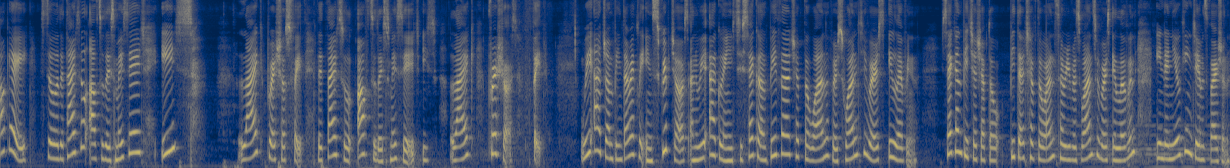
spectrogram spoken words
Okay, so the title of today's message is like precious faith. The title of today's message is Like Precious Faith. We are jumping directly in scriptures and we are going to 2 Peter chapter 1 verse 1 to verse 11. 2 Peter chapter Peter chapter 1 sorry verse 1 to verse 11 in the New King James Version.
